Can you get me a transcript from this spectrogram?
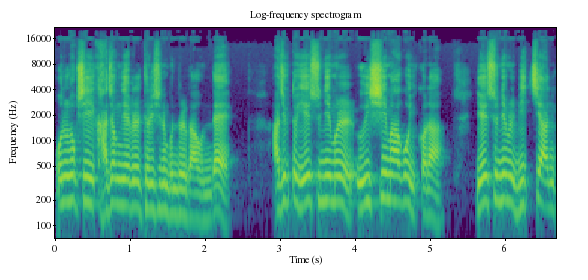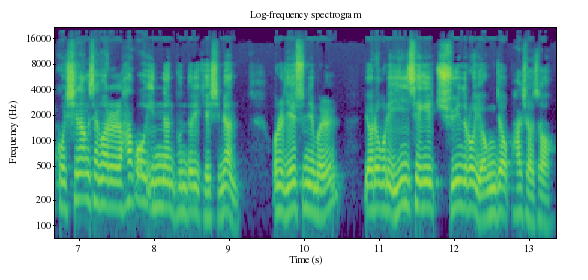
오늘 혹시 가정 예배를 드리시는 분들 가운데 아직도 예수님을 의심하고 있거나 예수님을 믿지 않고 신앙생활을 하고 있는 분들이 계시면 오늘 예수님을 여러분의 인생의 주인으로 영접하셔서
